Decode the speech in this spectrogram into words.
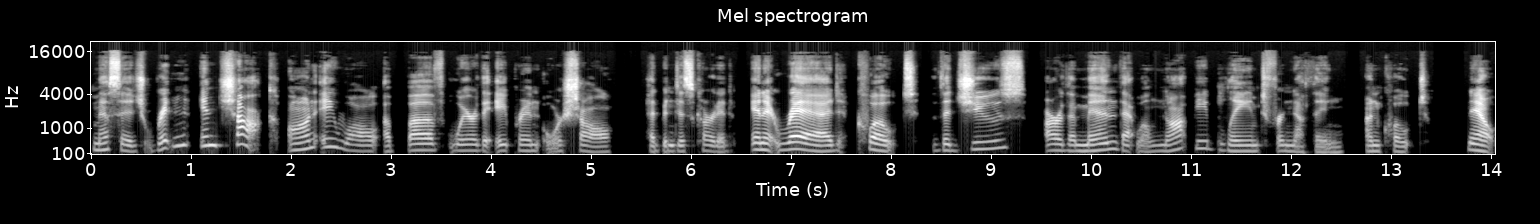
message written in chalk on a wall above where the apron or shawl had been discarded. And it read, quote, The Jews are the men that will not be blamed for nothing, unquote. Now,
